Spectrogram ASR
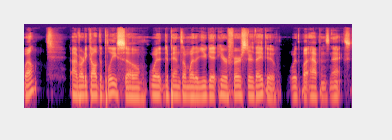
"Well, I've already called the police, so it depends on whether you get here first or they do." With what happens next.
